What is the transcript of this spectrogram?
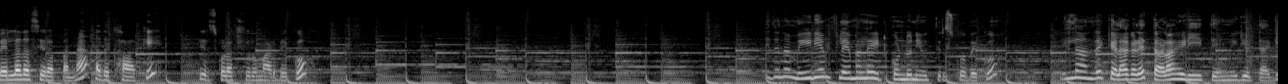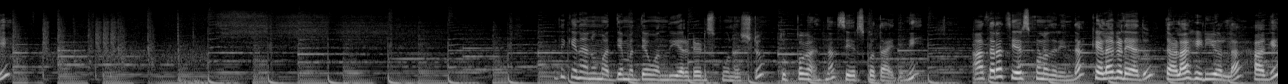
ಬೆಲ್ಲದ ಸಿರಪ್ಪನ್ನು ಅದಕ್ಕೆ ಹಾಕಿ ತಿರ್ಸ್ಕೊಳಕ್ಕೆ ಶುರು ಮಾಡಬೇಕು. ಇದನ್ನು ಮೀಡಿಯಂ ಫ್ಲೇಮಲ್ಲೇ ಇಟ್ಕೊಂಡು ನೀವು ತಿರ್ಸ್ಕೋಬೇಕು. ಇಲ್ಲ ಅಂದರೆ ಕೆಳಗಡೆ ತಳ ಹಿಡಿಯುತ್ತೆ ಇಮಿಡಿಯೇಟಾಗಿ ಇದಕ್ಕೆ ನಾನು ಮಧ್ಯ ಮಧ್ಯೆ ಒಂದು ಎರಡೆರಡು ಸ್ಪೂನಷ್ಟು ತುಪ್ಪಗಳನ್ನ ಸೇರಿಸ್ಕೊತಾ ಇದ್ದೀನಿ. ಆ ಥರ ಸೇರಿಸ್ಕೊಳೋದ್ರಿಂದ ಕೆಳಗಡೆ ಅದು ತಳ ಹಿಡಿಯೋಲ್ಲ, ಹಾಗೆ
